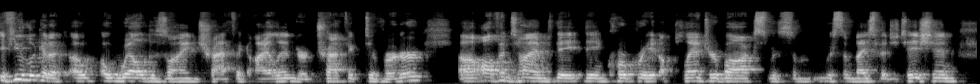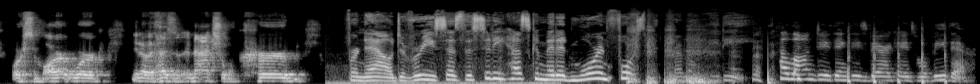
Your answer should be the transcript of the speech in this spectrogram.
If you look at a, a, a well designed traffic island or traffic diverter, uh, oftentimes they, they incorporate a planter box with some with some nice vegetation or some artwork. You know, it has an actual curb. For now, DeVries says the city has committed more enforcement from OPD. How long do you think these barricades will be there?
